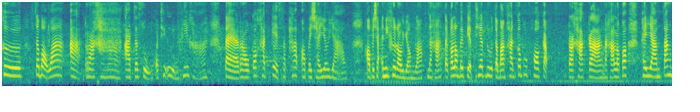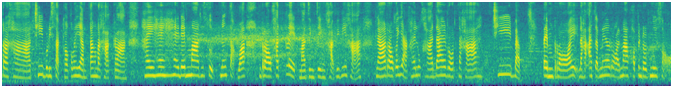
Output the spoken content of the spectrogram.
คือจะบอกว่าอาจราคาอาจจะสูงกว่าที่อื่นพี่คะแต่เราก็คัดเกรดสภาพเอาไปใช้ยาวๆ เอาไปใช้อันนี้คือเรายอมรับนะคะ แต่ก็ลองไปเปรียบเทียบดูแต่บางคันก็พอๆกับ ราคากลางนะคะ แล้วก็พยายามตั้งราคาที่บริษัทเขาก็พยายามตั้งราคากลาง ให้ให้ให้ได้มากที่สุด เนื่องจากว่าเราคัดเกรดมาจริง ๆ ค่ะพี่ๆคะนะเราก็อยากให้ลูกค้าได้รถนะคะ ที่แบบ เต็มร้อยนะคะอาจจะไม่ร้อยมากเพราะเป็นรถมือสอง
